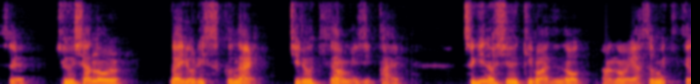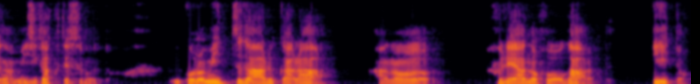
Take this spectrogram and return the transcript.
すね。注射のがより少ない、治療期間が短い、次の周期までのあの休む期間が短くて済むと。この3つがあるから、あの、フレアの方がいいと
